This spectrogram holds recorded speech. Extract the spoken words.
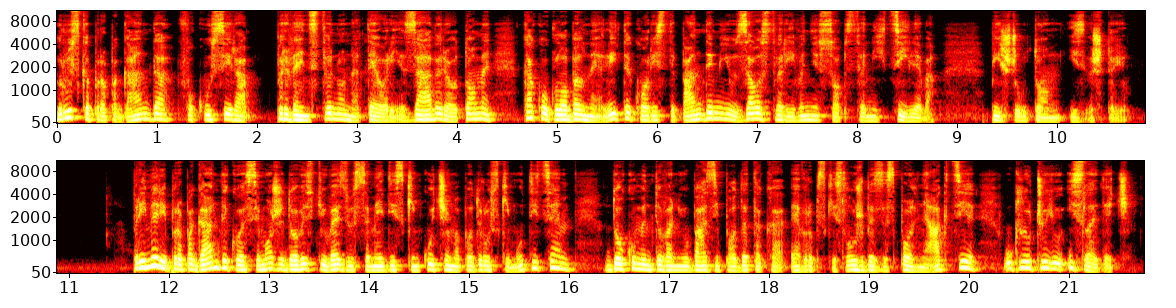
ruska propaganda fokusira prvenstveno na teorije zavere o tome kako globalne elite koriste pandemiju za ostvarivanje sobstvenih ciljeva, piše u tom izveštaju. Primeri propagande koja se može dovesti u vezu sa medijskim kućama pod ruskim uticajem, dokumentovani u bazi podataka Evropske službe za spoljne akcije, uključuju i sledeće.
